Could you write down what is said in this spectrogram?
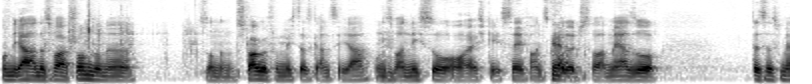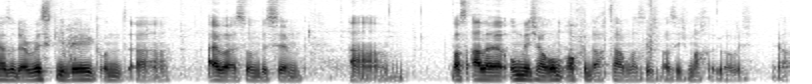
und ja, das war schon so, eine, so ein Struggle für mich das ganze Jahr. Und mhm. es war nicht so, oh, ich gehe safe ans College. Ja. Es war mehr so, das ist mehr so der risky Weg und äh, Alba ist so ein bisschen, ähm, was alle um mich herum auch gedacht haben, was ich, was ich mache, glaube ich. Ja.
